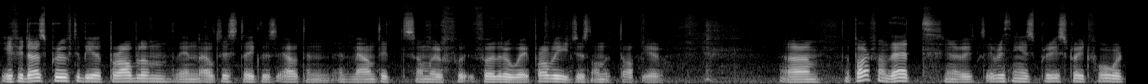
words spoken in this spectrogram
If it does prove to be a problem, then I'll just take this out and, and mount it somewhere further away, probably just on the top here. Um, apart from that, you know, it, everything is pretty straightforward.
